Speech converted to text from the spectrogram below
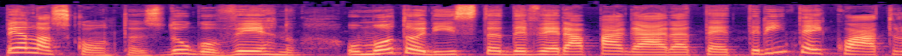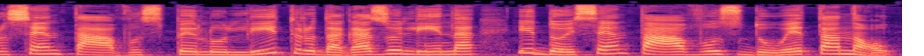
Pelas contas do governo, o motorista deverá pagar até 34 centavos pelo litro da gasolina e 2 centavos do etanol.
